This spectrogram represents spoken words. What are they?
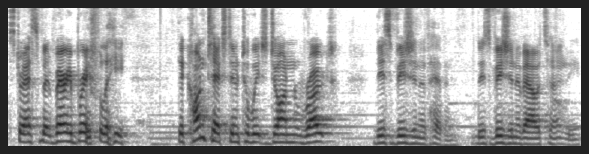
stressed, but very briefly, the context into which John wrote this vision of heaven, this vision of our eternity.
